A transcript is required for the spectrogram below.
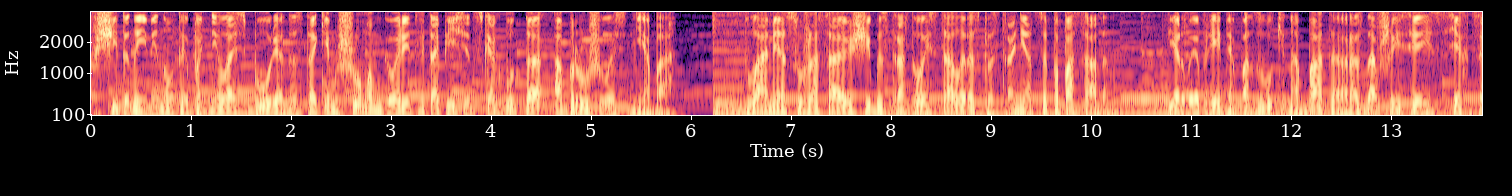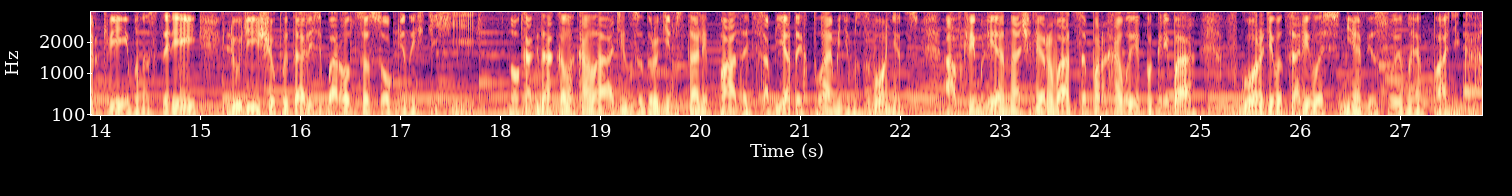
В считанные минуты поднялась буря, да с таким шумом, говорит летописец, как будто обрушилось небо. Пламя с ужасающей быстротой стало распространяться по посадам. Первое время под звуки набата, раздавшиеся из всех церквей и монастырей, люди еще пытались бороться с огненной стихией. Но когда колокола один за другим стали падать с объятых пламенем звонец, а в Кремле начали рваться пороховые погреба, в городе воцарилась неописуемая паника.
